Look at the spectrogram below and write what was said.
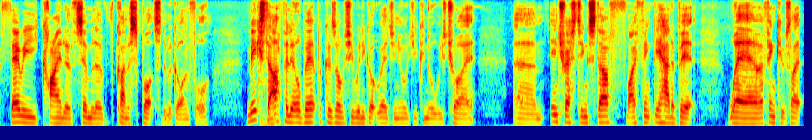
very kind of similar kind of spots that we're going for. Mixed it up a little bit because obviously when you got Reginald, you can always try um, interesting stuff. I think they had a bit where I think it was like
